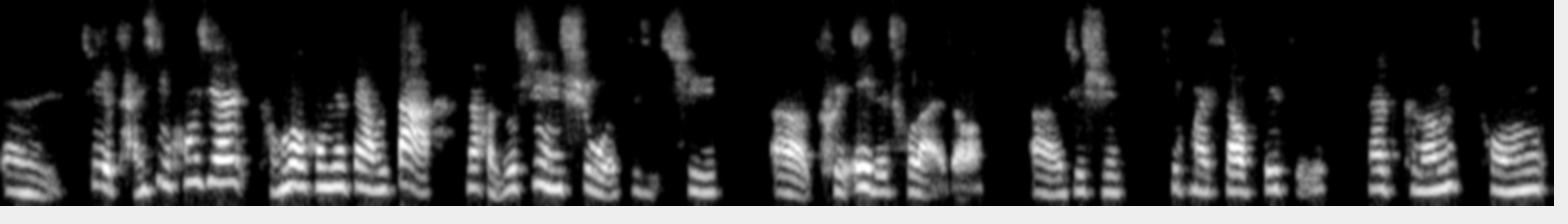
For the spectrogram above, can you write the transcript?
嗯，这个弹性空间、承诺空间非常大，那很多事情是我自己去呃 create 出来的，呃，就是 keep myself busy。那可能从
